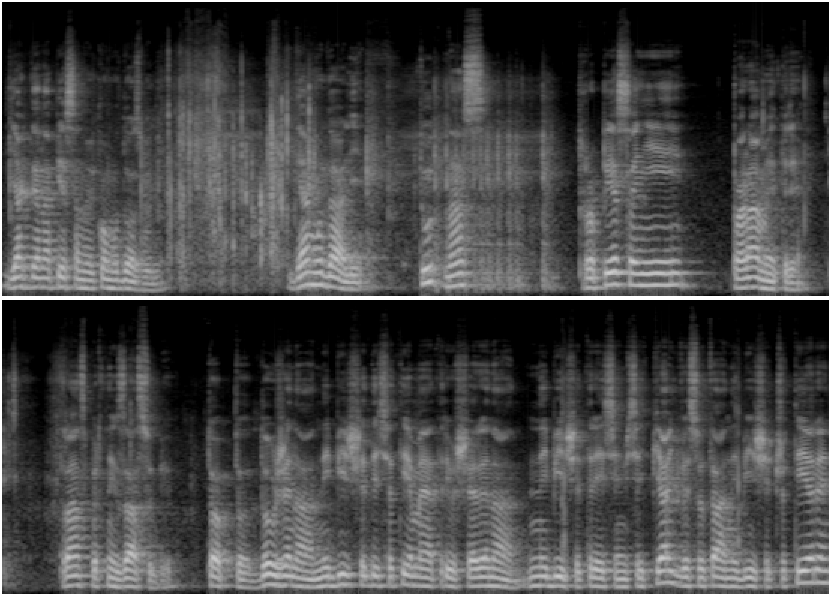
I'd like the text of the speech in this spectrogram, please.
як де написано, в якому дозволі. Йдемо далі. Тут у нас прописані параметри транспортних засобів. Тобто довжина не більше 10 метрів, ширина не більше 3,75, висота не більше 4,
